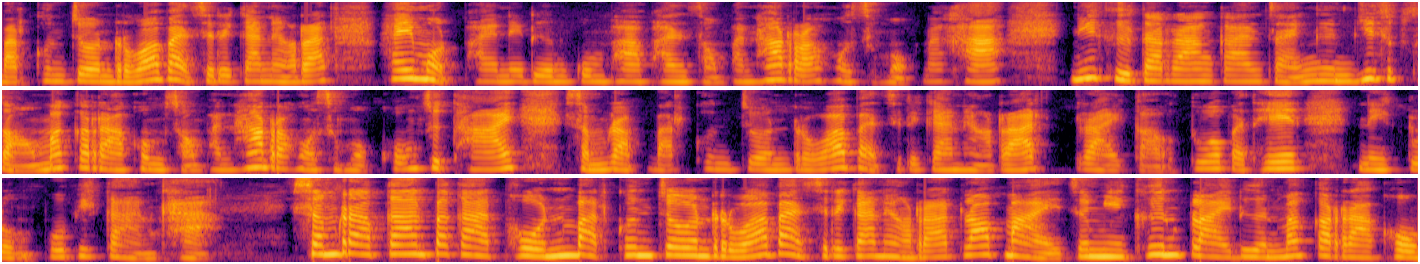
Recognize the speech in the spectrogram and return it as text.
บัตรคนจน หรือว่าบัตรสวัสดิการแห่งรัฐให้หมดภายในเดือนกุมภาพันธ์ 2566 นะคะ นี่คือตารางการจ่ายเงิน 22 มกราคม 2566 โค้งสุดท้ายสำหรับบัตรคนจน หรือว่าบัตรสวัสดิการแห่งรัฐรายเก่าทั่วประเทศในกลุ่มผู้พิการค่ะค่ะ สำหรับการประกาศผลบัตรคนจน หรือว่าบัตรสวัสดิการแห่งรัฐรอบใหม่ จะมีขึ้นปลายเดือนมกราคม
